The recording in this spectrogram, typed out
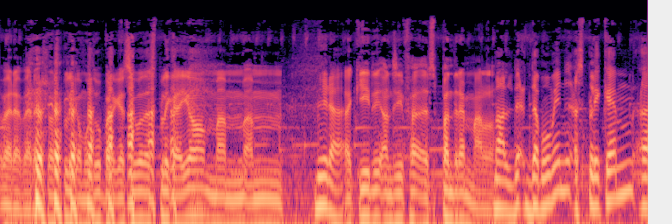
veure, a veure, això explica-m'ho tu, perquè si ho he d'explicar jo, amb, amb, amb... Mira, aquí ens hi fa... es prendrem mal. Val, de, de moment expliquem eh,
